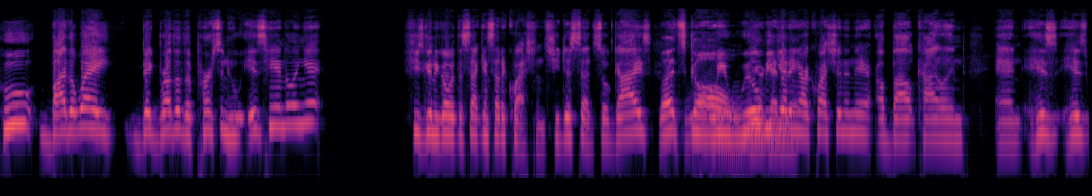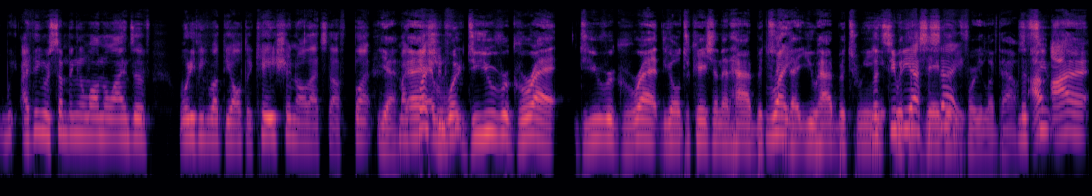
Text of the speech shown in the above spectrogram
Who? By the way, Big Brother, the person who is handling it, she's going to go with the second set of questions. She just said, "So, guys, Let's go. We will We're be getting our question in there about Kyland and his his. I think it was something along the lines of What do you think about the altercation, all that stuff? But yeah, my question what, do you regret? Do you regret the altercation that had between Right. that you had between? Let's see what he has to say. before you left the house. Let's I, see- I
